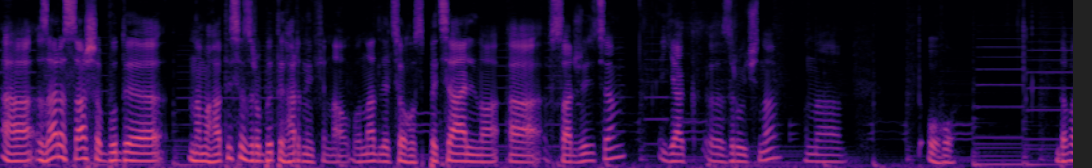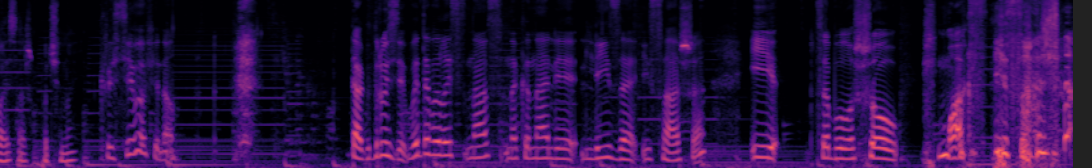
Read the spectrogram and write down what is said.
А зараз Саша буде намагатися зробити гарний фінал. Вона для цього спеціально а, всаджується як а, е, зручно. Вона. Ого. Давай, Саша, починай. Красиво фінал. Так, друзі, ви дивились нас на каналі Ліза і Саша. І це було шоу Макс і Саша.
